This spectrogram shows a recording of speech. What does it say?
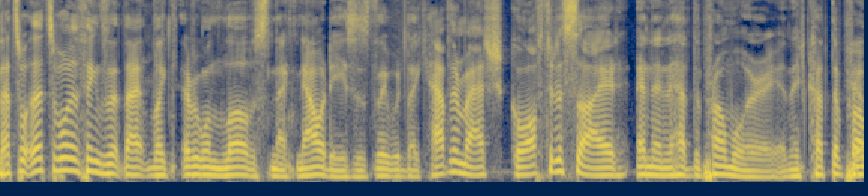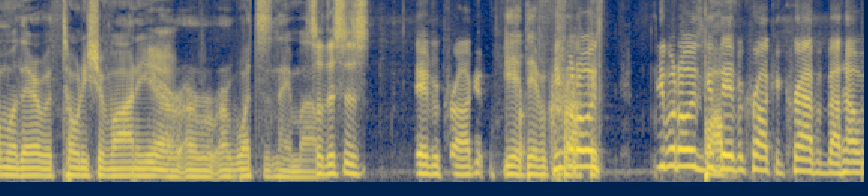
That's what that's one of the things that, that like everyone loves like nowadays is they would like have their match, go off to the side, and then have the promo area, and they'd cut the promo there with Tony Schiavone Yeah. or, or, or what's his name? Uh, So this is David Crockett. yeah, David People Crockett. would always people would always Bob- give David Crockett crap about how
